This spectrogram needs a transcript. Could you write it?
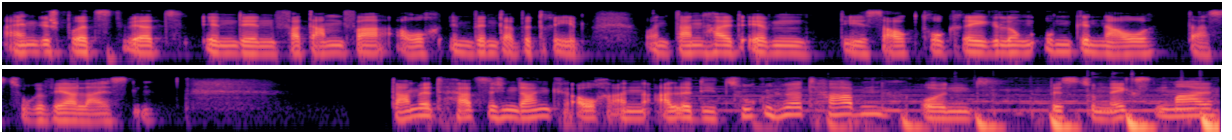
eingespritzt wird in den Verdampfer, auch im Winterbetrieb. Und dann halt eben die Saugdruckregelung, um genau das zu gewährleisten. Damit herzlichen Dank auch an alle, die zugehört haben und bis zum nächsten Mal.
